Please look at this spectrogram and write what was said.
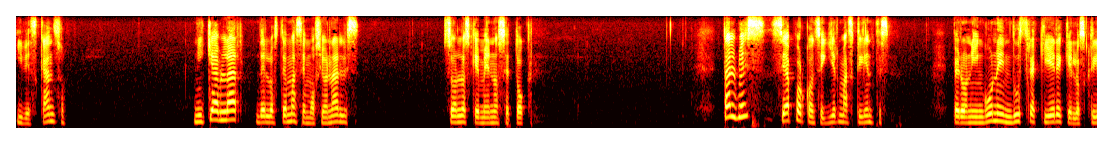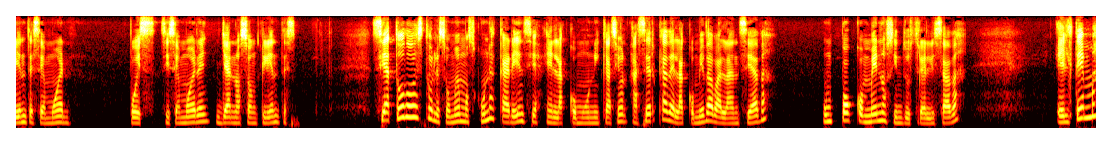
y descanso. Ni qué hablar de los temas emocionales, son los que menos se tocan. Tal vez sea por conseguir más clientes, pero ninguna industria quiere que los clientes se mueran pues si se mueren ya no son clientes. Si a todo esto le sumemos una carencia en la comunicación acerca de la comida balanceada, un poco menos industrializada, el tema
